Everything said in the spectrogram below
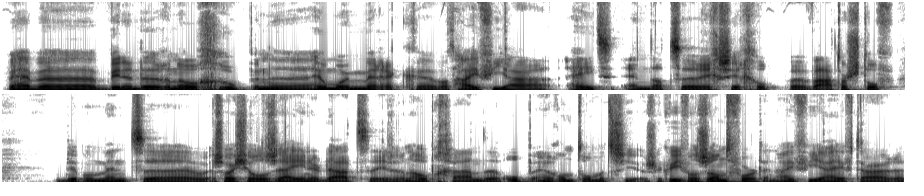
We hebben binnen de Renault groep een eh, heel mooi merk wat Hyvia heet. En dat richt zich op waterstof. Op dit moment, zoals je al zei inderdaad, is er een hoop gaande op en rondom het cir- circuit van Zandvoort. En Hyvia heeft daar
